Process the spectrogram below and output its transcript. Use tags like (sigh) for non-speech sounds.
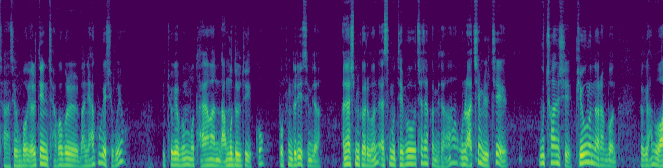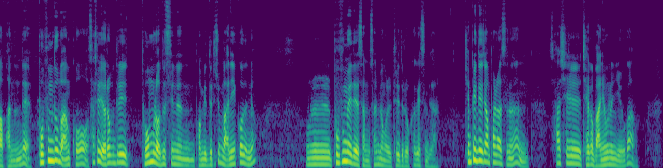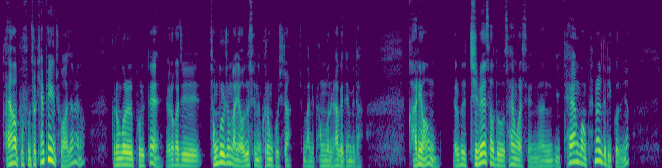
자, 지금 뭐 열띤 작업을 많이 하고 계시고요. 이쪽에 보면 뭐 다양한 나무들도 있고 부품들이 있습니다. 안녕하십니까 여러분. S모티브 최 작가입니다. 오늘 아침 일찍 우천시 비 오는 날 한번 여기 한번 와 봤는데 부품도 많고 사실 여러분들이 도움을 얻을 수 있는 범위들이 좀 많이 있거든요. 오늘 부품에 대해서 한번 설명을 드리도록 하겠습니다. 캠핑 대장 팔라스는 사실 제가 많이 오는 이유가 다양한 부품, 저 캠핑 좋아하잖아요. 그런 걸 볼 때 여러 가지 정보를 좀 많이 얻을 수 있는 그런 곳이라 좀 많이 방문을 하게 됩니다. 가령 여러분들 집에서도 사용할 수 있는 이 태양광 패널들이 있거든요.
